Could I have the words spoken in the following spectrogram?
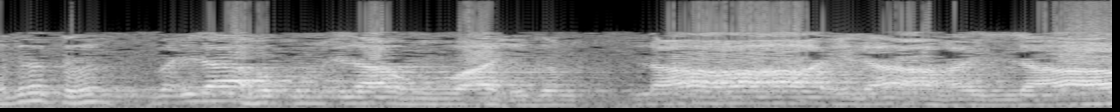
حضرت الہکم الہ واحد۔ لا الہ الا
